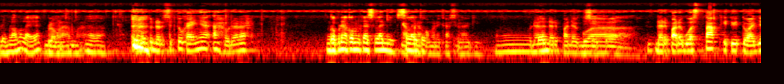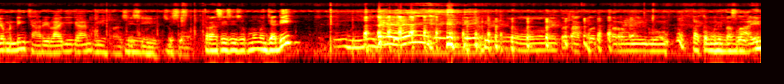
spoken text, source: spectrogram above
belum lama lah ya. belum lama. Eh, udah tuh dari situ kayaknya ah udahlah. Nggak pernah komunikasi lagi nggak setelah pernah itu. komunikasi lagi. Hmm, udahlah daripada gue Di situlah. daripada gue stuck itu itu aja mending cari lagi kan. Transisi suku transisi Sukmo menjadi? Ngomong itu takut termenyinggung Takut komunitas lain.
